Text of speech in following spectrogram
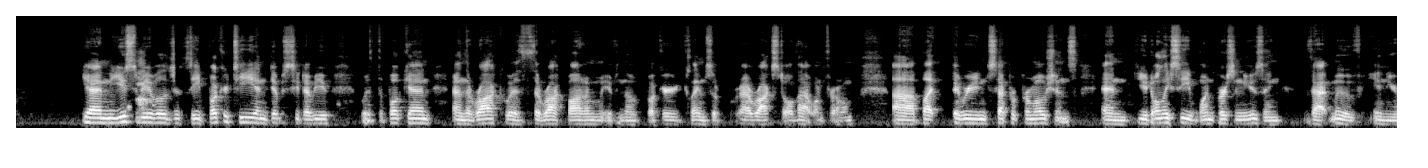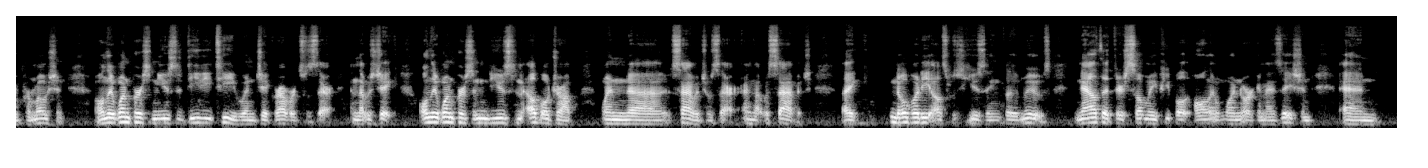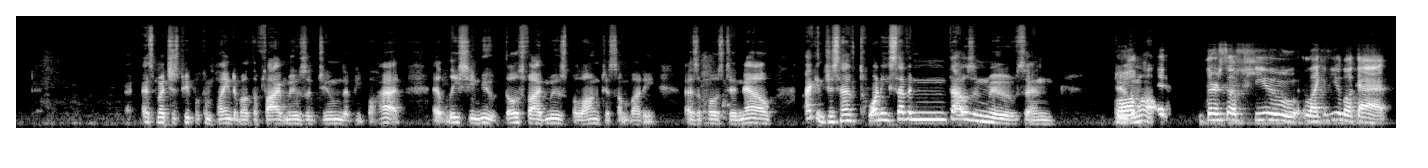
Yeah, and you used to be able to just see Booker T and WCW with the bookend and The Rock with the rock bottom, even though Booker claims that uh, Rock stole that one from him. Uh, but they were in separate promotions, and you'd only see one person using that move in your promotion. Only one person used a DDT when Jake Roberts was there, and that was Jake. Only one person used an elbow drop when uh, Savage was there, and that was Savage. Like nobody else was using the moves. Now that there's so many people all in one organization, and as much as people complained about the five moves of doom that people had, at least you knew those five moves belonged to somebody, as opposed to now I can just have twenty-seven thousand moves and do well, them all. It, there's a few, like if you look at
